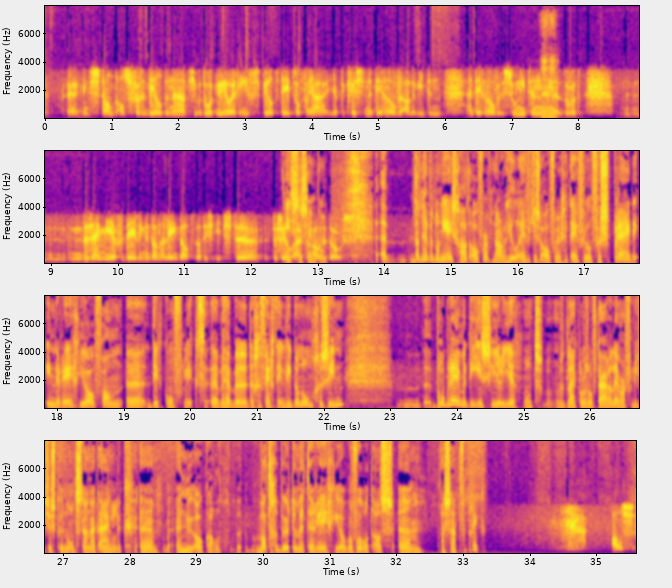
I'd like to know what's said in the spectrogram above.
in stand als verdeelde natie. Want er wordt nu heel erg ingespeeld steeds op van ja, je hebt de christenen tegenover de Alewieten en tegenover de Soenieten. Mm. En er, wordt, er zijn meer verdelingen dan alleen dat. Dat is iets te, te veel iets uit te de oude doos. Uh, dan hebben we het nog niet eens gehad over, nou heel eventjes over het eventueel verspreiden in de regio van uh, dit conflict. Uh, we hebben de gevechten in Libanon gezien problemen die in Syrië, want het lijkt wel alsof daar alleen maar verliezers kunnen ontstaan uiteindelijk, uh, en nu ook al. Wat gebeurt er met de regio, bijvoorbeeld als um, Assad vertrekt? Als,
